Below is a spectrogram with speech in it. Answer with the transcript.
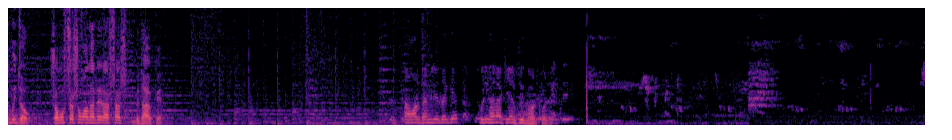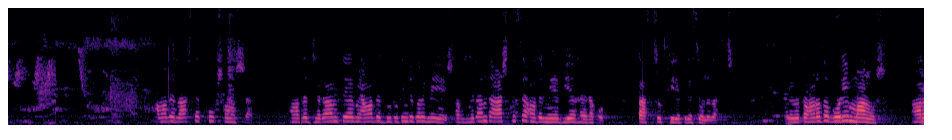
অভিযোগ। সমস্যা সমাধানের আশ্বাস বিধায়কের। আমার ফ্যামিলি থেকে কুড়িখানা টিএমসি ভোট করে। আমাদের রাস্তার খুব সমস্যা। আমাদের থেকে আমাদের দুটো তিনটে করে মেয়ে সব যেখান আসতেছে আমাদের মেয়ে বিয়ে হয় না কো কাজ ফিরে ফিরে চলে যাচ্ছে। এবার তো আমরা তো গরিব মানুষ। আমরা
